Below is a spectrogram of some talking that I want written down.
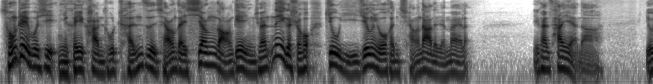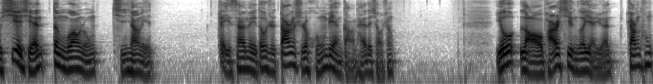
从这部戏你可以看出，陈自强在香港电影圈那个时候就已经有很强大的人脉了。你看参演的啊，有谢贤、邓光荣、秦祥林。这三位都是当时红遍港台的小生，有老牌性格演员张冲，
